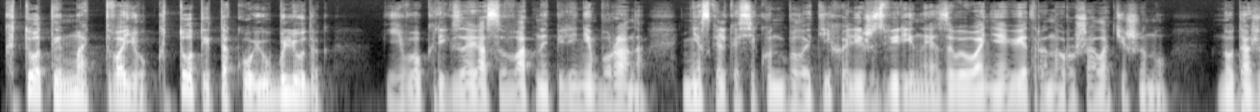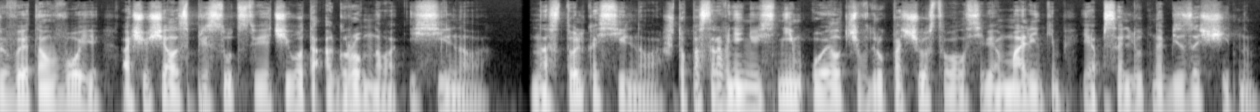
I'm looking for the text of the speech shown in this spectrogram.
«Кто ты, мать твою? Кто ты такой ублюдок?» Его крик завяз в ватной пелене бурана. Несколько секунд было тихо, лишь звериное завывание ветра нарушало тишину. Но даже в этом вое ощущалось присутствие чего-то огромного и сильного. Настолько сильного, что по сравнению с ним Уэлч вдруг почувствовал себя маленьким и абсолютно беззащитным.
